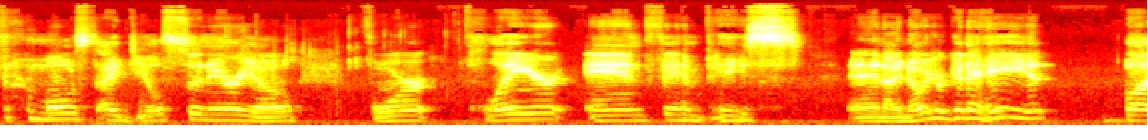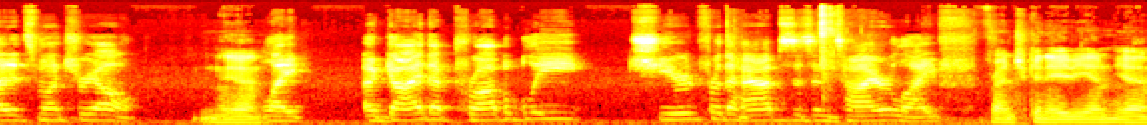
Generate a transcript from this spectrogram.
the most ideal scenario for player and fan base, and I know you're gonna hate it, but it's Montreal. Yeah. Like a guy that probably cheered for the Habs his entire life. French Canadian, yeah.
